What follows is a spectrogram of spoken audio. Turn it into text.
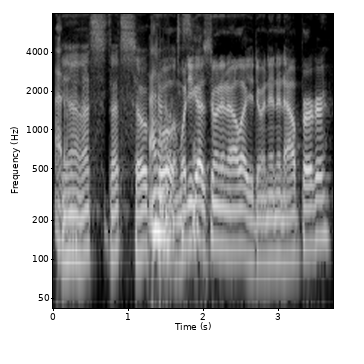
I don't yeah, know. that's that's so cool. And what are you guys doing in LA? You doing In-N-Out Burger?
